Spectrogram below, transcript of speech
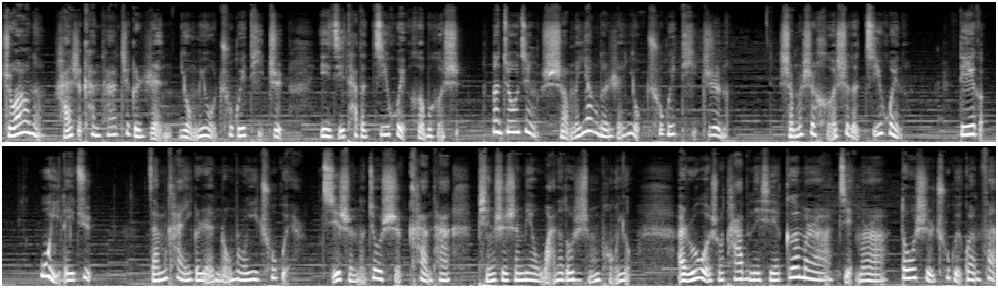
主要呢，还是看他这个人有没有出轨体质，以及他的机会合不合适。那究竟什么样的人有出轨体质呢？什么是合适的机会呢？第一个，物以类聚。咱们看一个人容不容易出轨啊？其实呢，就是看他平时身边玩的都是什么朋友。而如果说他的那些哥们儿啊、姐们儿啊都是出轨惯犯，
